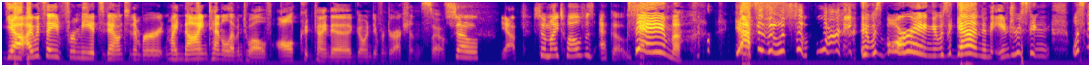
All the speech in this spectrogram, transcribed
yeah, I would say for me it's down to number my 9, 10, 11, 12 all could kind of go in different directions. So so yeah. So my 12 was Echoes. same. yes. it was so boring. It was boring. It was again an interesting wasn't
